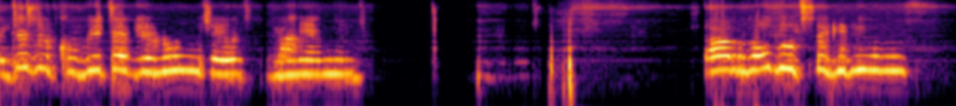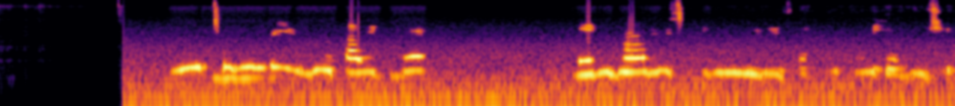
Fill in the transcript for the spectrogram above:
Arkadaşlar Kubit evreni oynayacağız. Bilmeyenler. An Roblox'a giriyoruz. YouTube'un değil bu tabii ki de. Beni görmüş gibi şey.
